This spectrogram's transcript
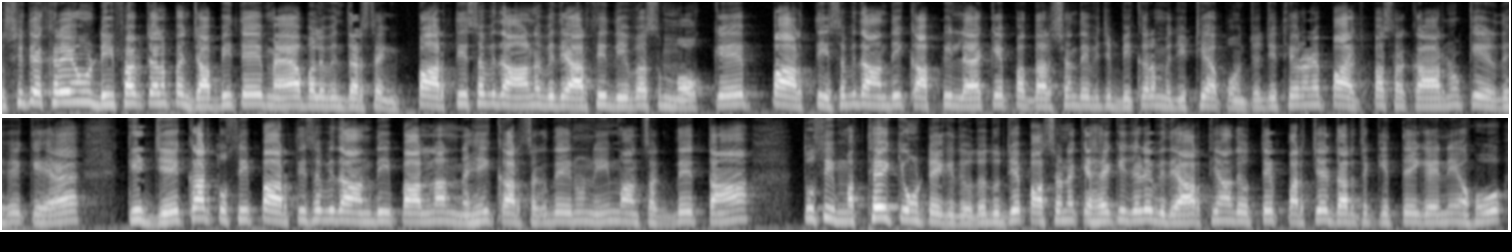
ਤੁਸੀਂ ਦੇਖ ਰਹੇ ਹੋ D5 ਚੈਨਲ ਪੰਜਾਬੀ ਤੇ ਮੈਂ ਬਲਵਿੰਦਰ ਸਿੰਘ। ਭਾਰਤੀ ਸੰਵਿਧਾਨ ਵਿਦਿਆਰਥੀ ਦਿਵਸ ਮੌਕੇ ਭਾਰਤੀ ਸੰਵਿਧਾਨ ਦੀ ਕਾਪੀ ਲੈ ਕੇ ਪ੍ਰਦਰਸ਼ਨ ਦੇ ਵਿੱਚ ਬਿਕਰਮ ਮਜੀਠੀਆ ਪਹੁੰਚੇ, ਜਿੱਥੇ ਉਹਨਾਂ ਨੇ ਭਾਜਪਾ ਸਰਕਾਰ ਨੂੰ ਘੇਰਦੇ ਹੋਏ ਕਿਹਾ ਕਿ ਜੇਕਰ ਤੁਸੀਂ ਭਾਰਤੀ ਸੰਵਿਧਾਨ ਦੀ ਪਾਲਣਾ ਨਹੀਂ ਕਰ ਸਕਦੇ, ਇਹਨੂੰ ਨਹੀਂ ਮੰਨ ਸਕਦੇ, ਤਾਂ ਤੁਸੀਂ ਮੱਥੇ ਕਿਉਂ ਟੇਕਦੇ ਹੋ? ਤੇ ਦੂਜੇ ਪਾਸੇ ਉਹਨੇ ਕਿਹਾ ਕਿ ਜਿਹੜੇ ਵਿਦਿਆਰਥੀਆਂ ਦੇ ਉੱਤੇ ਪਰਚੇ ਦਰਜ ਕੀਤੇ ਗਏ ਨੇ, ਉਹ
